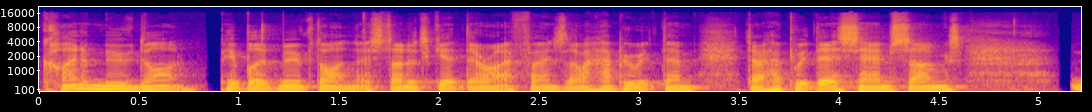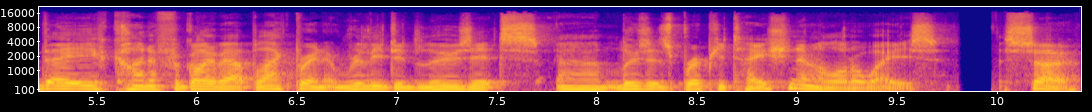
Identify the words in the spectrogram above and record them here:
kind of moved on. People had moved on. They started to get their iPhones. They were happy with them. They were happy with their Samsungs. They kind of forgot about BlackBerry, and it really did lose its uh, lose its reputation in a lot of ways. So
